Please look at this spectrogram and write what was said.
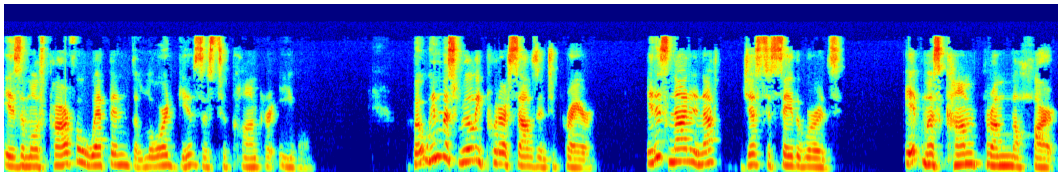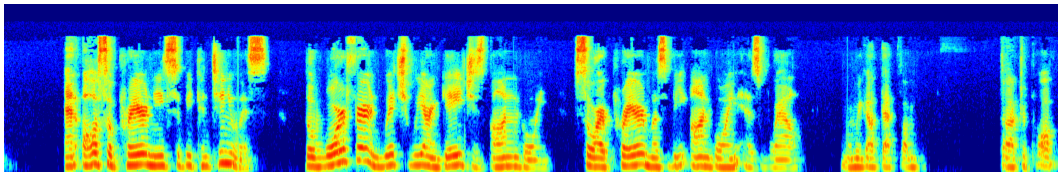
is the most powerful weapon the Lord gives us to conquer evil. But we must really put ourselves into prayer. It is not enough just to say the words. It must come from the heart. And also prayer needs to be continuous. The warfare in which we are engaged is ongoing. So our prayer must be ongoing as well. When we got that from Dr. Paul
